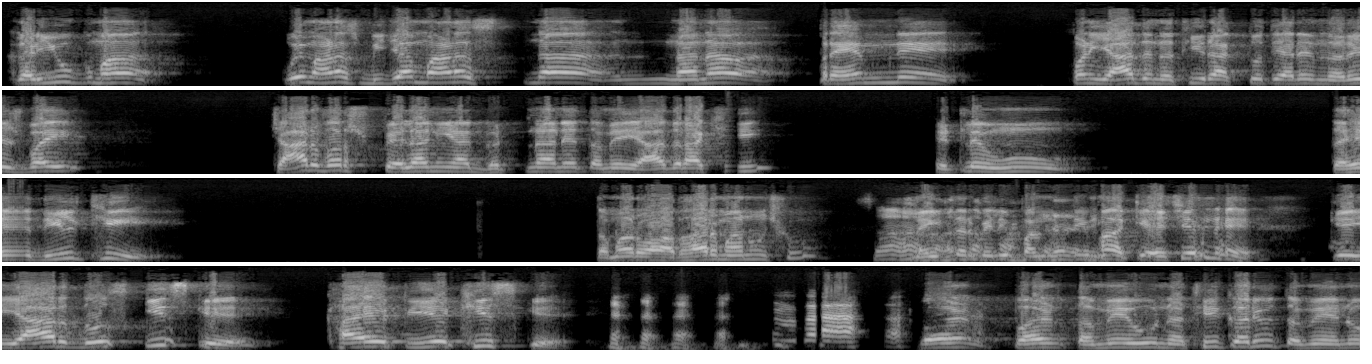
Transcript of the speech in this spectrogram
કળિયુગમાં કોઈ માણસ બીજા માણસના નાના પ્રેમને પણ યાદ નથી રાખતો ત્યારે નરેશભાઈ ચાર વર્ષ પહેલાની આ ઘટનાને તમે યાદ રાખી. એટલે હું તહે દિલથી તમારો આભાર માનું છું. નહીતર પેલી પંક્તિમાં કહે છે ને કે યાર દોસ્ત કિસકે ખાય પીએ ખિસકે પણ પણ તમે એવું નથી કર્યું. તમે એનો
